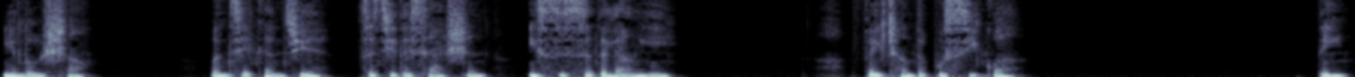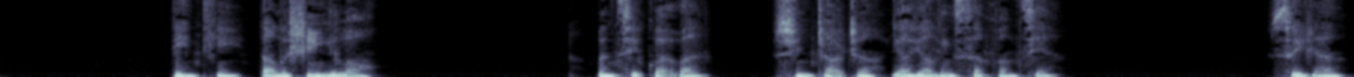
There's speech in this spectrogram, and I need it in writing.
一路上，文杰感觉自己的下身一丝丝的凉意，非常的不习惯。叮，电梯到了十一楼。文杰拐弯，寻找着幺幺零三房间。虽然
